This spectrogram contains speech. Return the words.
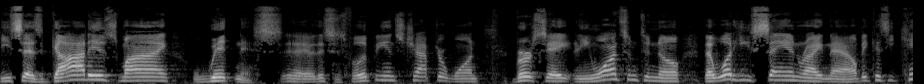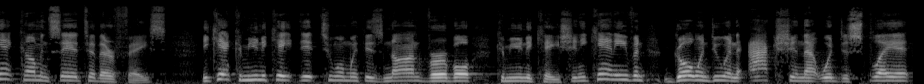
He says, God is my witness. Uh, this is Philippians chapter 1, verse 8. And he wants them to know that what he's saying right now, because he can't come and say it to their face, He can't communicate it to him with his nonverbal communication. He can't even go and do an action that would display it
